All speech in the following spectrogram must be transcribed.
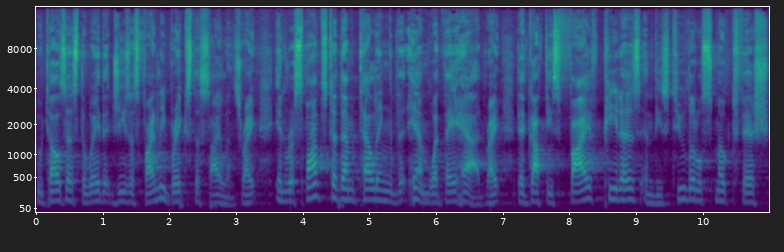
who tells us the way that Jesus finally breaks the silence, right? In response to them telling the, him what they had, right? They've got these five pitas and these two little smoked fish.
